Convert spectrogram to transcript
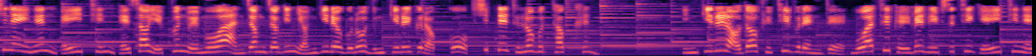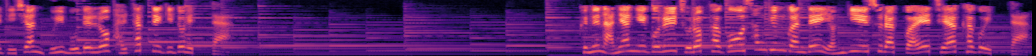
신혜인은 18에서 예쁜 외모와 안정적인 연기력으로 눈길을 끌었고 10대 들로부터 큰 인기를 얻어 뷰티 브랜드 모아트 벨벳 립스틱 18 에디션 V 모델로 발탁되기도 했다. 그는 안양예고를 졸업하고 성균관대 연기예술학과에 재학하고 있다.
